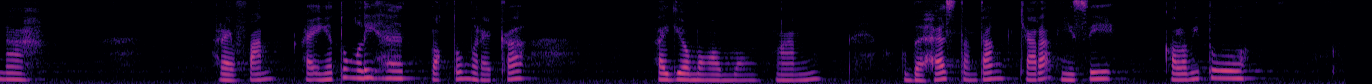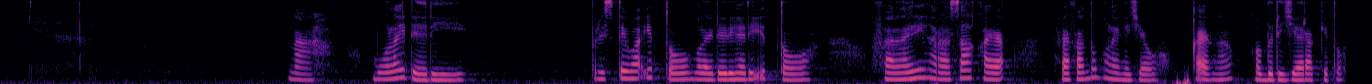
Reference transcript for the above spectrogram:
nah Revan kayaknya tuh ngelihat waktu mereka lagi omong-omongan ngebahas tentang cara ngisi kolom itu. Nah, mulai dari peristiwa itu, mulai dari hari itu, Valerie ngerasa kayak Revan tuh mulai ngejauh, kayak nge ngeberi jarak gitu.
